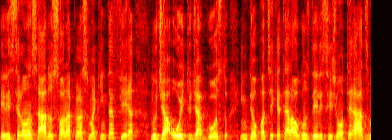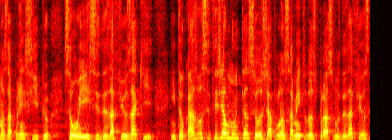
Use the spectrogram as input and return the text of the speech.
eles serão lançados só na próxima quinta-feira, no dia 8 de agosto, então pode ser que até lá alguns deles sejam alterados, mas a princípio são esses desafios aqui. Então caso você esteja muito ansioso já pro lançamento dos próximos desafios,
